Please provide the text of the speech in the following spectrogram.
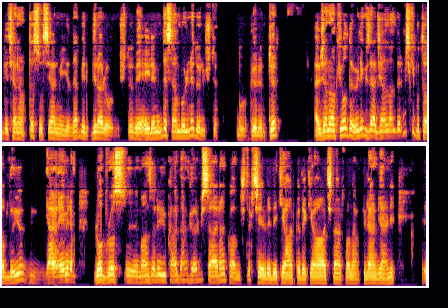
geçen hafta sosyal medyada bir viral olmuştu ve eyleminde sembolüne dönüştü bu görüntü. Ercan Akyol da öyle güzel canlandırmış ki bu tabloyu. Yani eminim Rob Ross e, manzarayı yukarıdan görmüşse hayran kalmıştır. Çevredeki, arkadaki ağaçlar falan filan yani e,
